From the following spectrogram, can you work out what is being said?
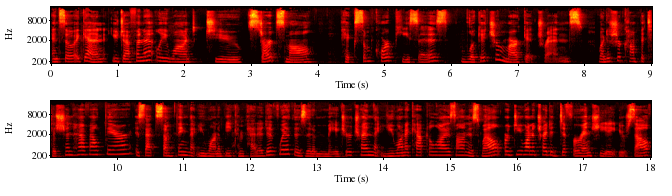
And so, again, you definitely want to start small, pick some core pieces, look at your market trends. What does your competition have out there? Is that something that you want to be competitive with? Is it a major trend that you want to capitalize on as well? Or do you want to try to differentiate yourself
